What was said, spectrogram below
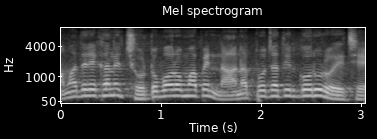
আমাদের এখানে ছোট বড় মাপের নানা প্রজাতির গরু রয়েছে।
